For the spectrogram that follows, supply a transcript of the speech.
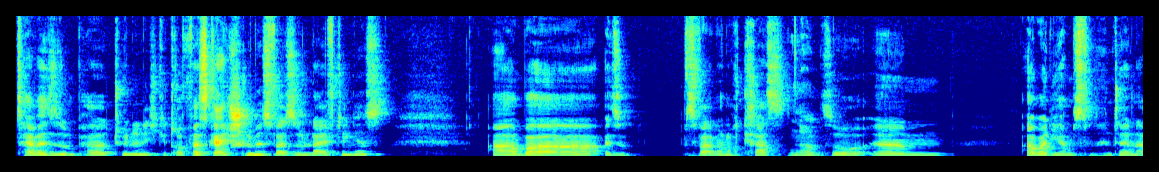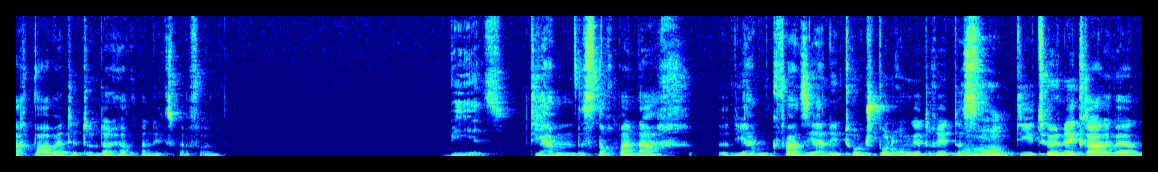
teilweise so ein paar Töne nicht getroffen hat, was gar nicht schlimm ist, weil es so ein Live-Ding ist. Aber, also, das war immer noch krass. Ja. So, ähm, aber die haben es dann hinterher nachbearbeitet und da hört man nichts mehr von. Wie jetzt? Die haben das nochmal nach, die haben quasi an den Tonspuren rumgedreht, dass Mhm. die Töne gerade werden.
